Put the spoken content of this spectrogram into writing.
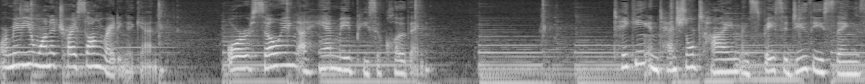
Or maybe you want to try songwriting again, or sewing a handmade piece of clothing. Taking intentional time and space to do these things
